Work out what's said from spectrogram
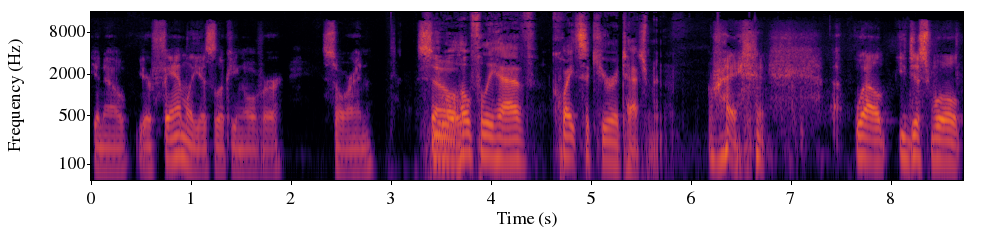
you know your family is looking over Soren. So you will hopefully have quite secure attachment. Right. Well, you just will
